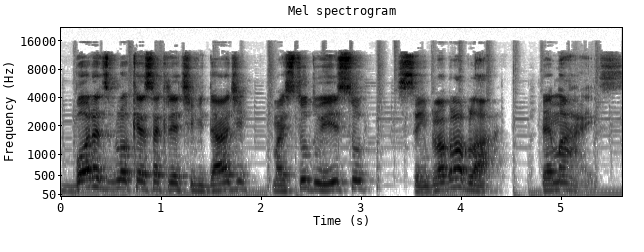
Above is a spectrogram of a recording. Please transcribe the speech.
bora desbloquear essa criatividade, mas tudo isso sem blá blá blá. Até mais!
